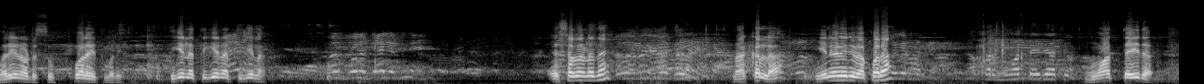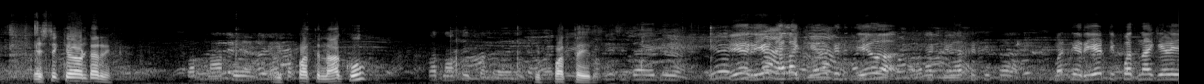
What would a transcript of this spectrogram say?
ಮರಿ ನೋಡ್ರಿ ಸೂಪರ್ ಐತೆ ಮರಿ. ತೆಗೇನ ತೆಗೇನ ತೆಗೇನ. ಎಷ್ಟಲ್ಲ ಅಣ್ಣದೆ ನಾಲ್ಕಲ್ಲ? ಏನು ಹೇಳಿರಿ ವ್ಯಾಪಾರ? ಮೂವತ್ತೈದು ಎಷ್ಟಕ್ಕೆ ಕೇಳೋ ಹೊಂಟಾರಿ ಇಪ್ಪತ್ನಾಲ್ಕು ಇಪ್ಪತ್ತೈದು. ರೇಟ್ ಎಲ್ಲ ಕೇಳಕತ್ತಿದ್ದೇವ ಮತ್ತೆ ರೇಟ್ ಇಪ್ಪತ್ನಾಲ್ಕು ಹೇಳಿ.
